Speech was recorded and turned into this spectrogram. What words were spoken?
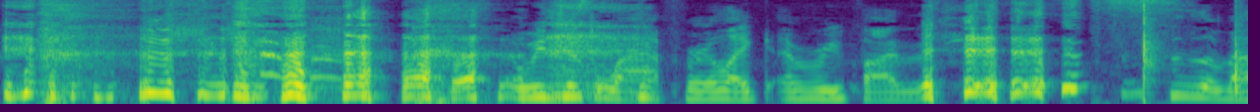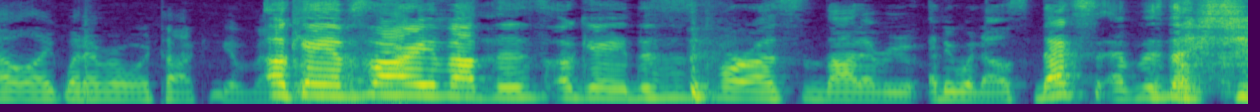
we just laugh for like every five minutes about like whatever we're talking about. Okay, I'm sorry about this. Okay, this is for us, not every anyone else. Next episode, next show.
